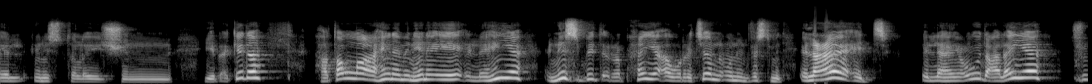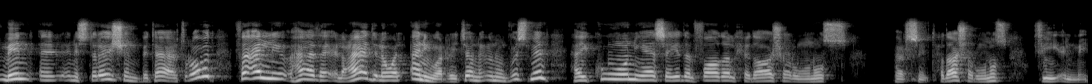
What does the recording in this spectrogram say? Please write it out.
ال installation يبقى كده هطلع هنا من هنا إيه؟ اللي هي نسبة الربحية أو ال return on investment العائد اللي هيعود عليا من ال installation بتاعة روبوت فقال لي هذا العائد اللي هو ال annual return on investment هيكون يا سيد الفاضل 11.5% 11.5%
